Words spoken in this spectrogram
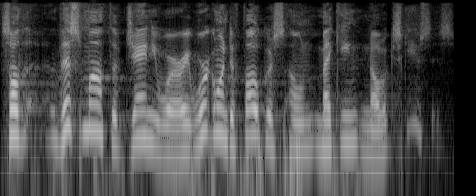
So, th- this month of January, we're going to focus on making no excuses.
